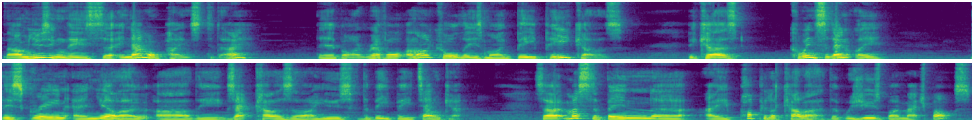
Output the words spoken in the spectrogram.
Now I'm using these uh, enamel paints today. They're by Revell and I call these my BP colours because coincidentally this green and yellow are the exact colours that I use for the BP tanker. So it must have been uh, a popular colour that was used by Matchbox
